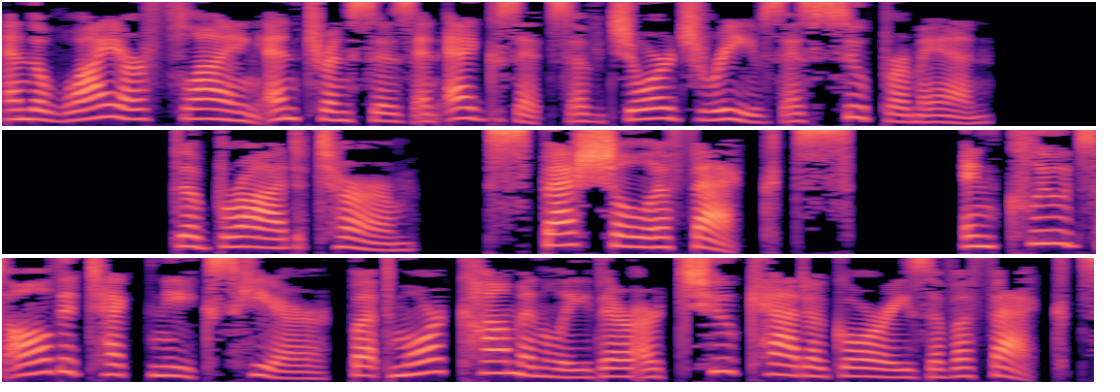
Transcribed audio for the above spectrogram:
and the wire flying entrances and exits of George Reeves as Superman. The broad term, special effects includes all the techniques here, but more commonly there are two categories of effects.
